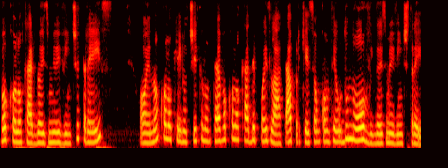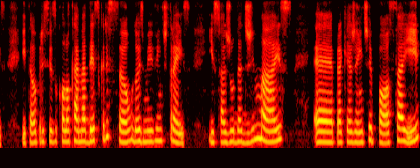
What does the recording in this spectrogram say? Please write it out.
Vou colocar 2023. Ó, eu não coloquei no título, até vou colocar depois lá, tá? Porque esse é um conteúdo novo em 2023. Então, eu preciso colocar na descrição 2023. Isso ajuda demais é, para que a gente possa aí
